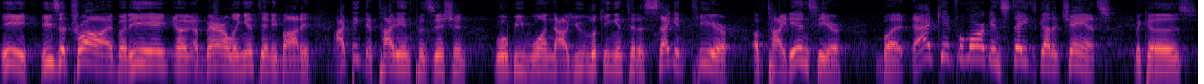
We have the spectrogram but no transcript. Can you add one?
he he's a try, but he ain't uh, barreling into anybody. I think the tight end position will be one. Now you looking into the second tier of tight ends here, but that kid from Oregon State's got a chance because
